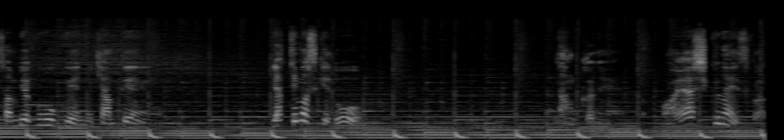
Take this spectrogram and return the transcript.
300億円のキャンペーンやってますけどかね怪しくないですか？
